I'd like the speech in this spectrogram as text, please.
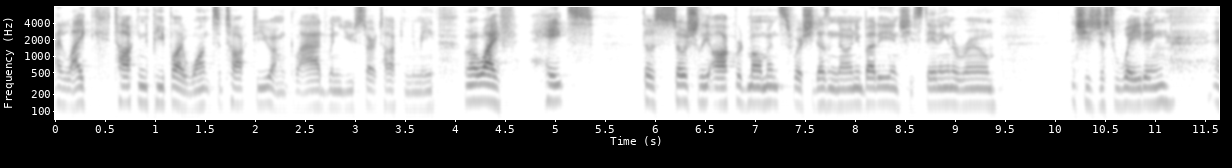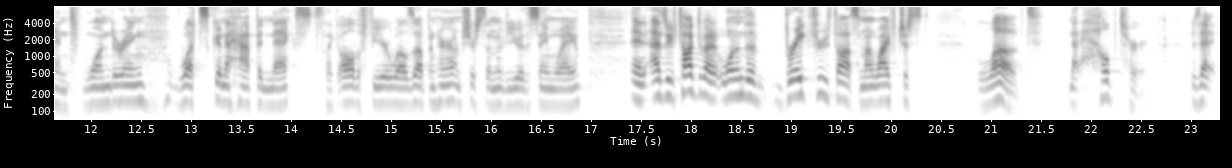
I like talking to people. I want to talk to you. I'm glad when you start talking to me. My wife hates those socially awkward moments where she doesn't know anybody and she's standing in a room and she's just waiting and wondering what's going to happen next. Like all the fear wells up in her. I'm sure some of you are the same way. And as we've talked about it, one of the breakthrough thoughts my wife just loved and that helped her was that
